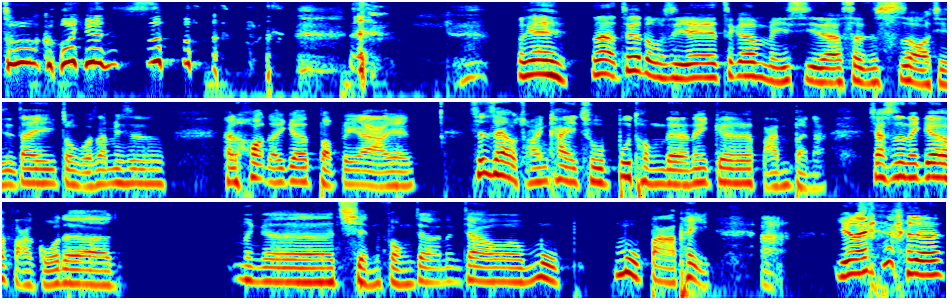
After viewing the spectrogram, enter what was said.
中国元素。OK，那这个东西，这个梅西的身世哦，其实在中国上面是很 hot 的一个 topic 啊甚至还有传开出不同的那个版本啊，像是那个法国的那个前锋叫那叫穆穆巴佩啊，原来他的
